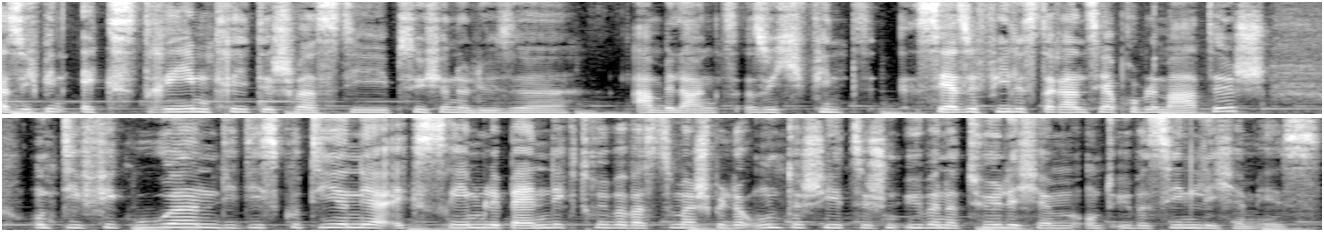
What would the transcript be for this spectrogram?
Also ich bin extrem kritisch, was die Psychoanalyse anbelangt. Also ich finde sehr, sehr vieles daran sehr problematisch. Und die Figuren, die diskutieren ja extrem lebendig darüber, was zum Beispiel der Unterschied zwischen Übernatürlichem und Übersinnlichem ist.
